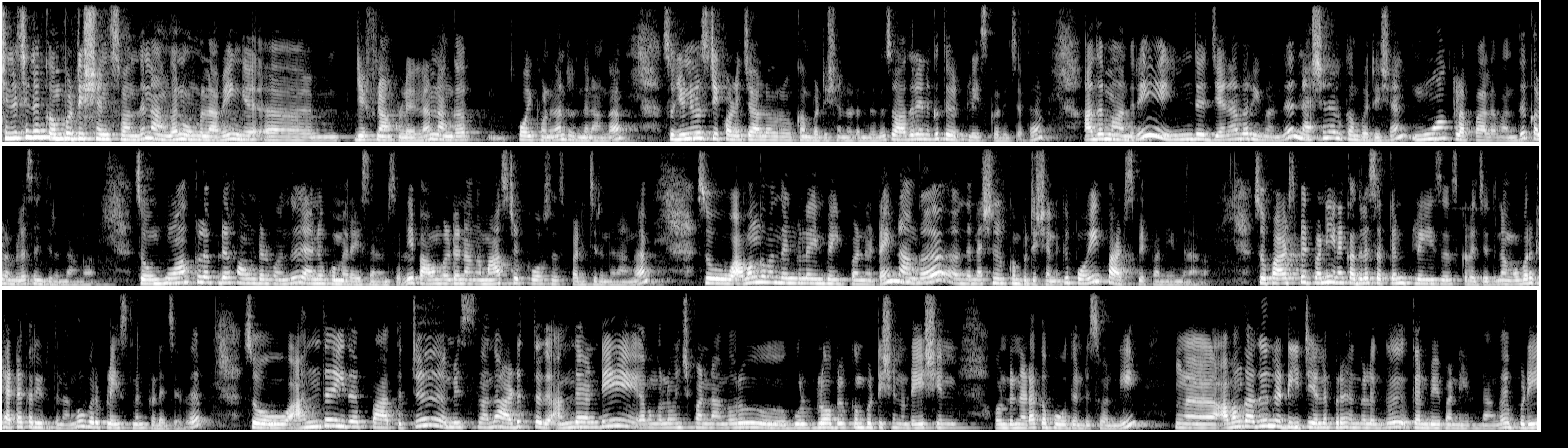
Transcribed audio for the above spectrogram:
சின்ன சின்ன காம்படிஷன்ஸ் வந்து நாங்கள் உங்களாவே இங்கே ஜெஃப்னாக்குள்ளெல்லாம் நாங்கள் போய்கொண்டு தான் இருந்தாங்க ஸோ யூனிவர்சிட்டி காலேஜால் ஒரு காம்படிஷன் நடந்தது. ஸோ அதில் எனக்கு தேர்ட் ப்ளேஸ் கிடைச்சது. அது மாதிரி இந்த ஜனவரி வந்து நேஷனல் காம்படிஷன் மூவா கிளப்பால் வந்து கொழம்புல செஞ்சுருந்தாங்க. ஸோ மூவா கிளப்போட ஃபவுண்டர் வந்து அனுகுமரேசன் சொல்லி இப்போ அவங்கள்ட்ட நாங்கள் மாஸ்டர் கோர்சஸ் படிச்சிருந்தாங்க ஸோ அவங்க வந்து எங்களை இன்வைட் பண்ண டைம் நாங்கள் அந்த நேஷனல் காம்படிஷனுக்கு போய் பார்ட்டிசிபேட் பண்ணியிருந்தாங்க ஸோ பார்ட்டிசிபேட் பண்ணி எனக்கு அதில் செகண்ட் பிளேசஸ் கிடைச்சது. நாங்கள் ஒவ்வொரு கேட்டகரி எடுத்துனாங்க ஒவ்வொரு பிளேஸ்மெண்ட் கிடைச்சது. ஸோ அந்த இதை பார்த்துட்டு மிஸ் வந்து அடுத்தது அந்த ஆண்டே அவங்க லான்ச் பண்ணாங்க ஒரு குளோபல் காம்படிஷன் ஒன்று ஏஷியன் ஒன்று நடக்க போகுதுன்னு சொல்லி. அவங்க அது இந்த டீட்டெயிலில் பிறகங்களுக்கு கன்வே பண்ணியிருந்தாங்க. இப்படி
